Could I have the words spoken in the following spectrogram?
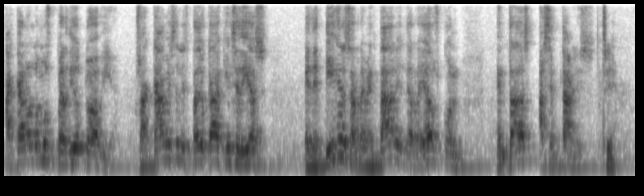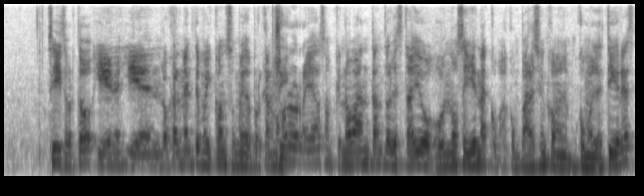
Acá no lo hemos perdido todavía. O sea, acá ves el estadio cada 15 días. El de Tigres a reventar, el de Rayados con entradas aceptables. Sí. Sí, sobre todo, y en, y en localmente muy consumido, porque a lo Sí. mejor los rayados, aunque no van tanto al estadio o no se llena a comparación con el- como el de Tigres,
